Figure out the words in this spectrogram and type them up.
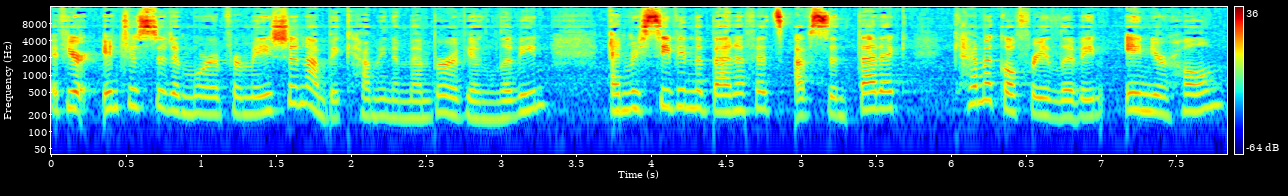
If you're interested in more information on becoming a member of Young Living and receiving the benefits of synthetic, chemical free living in your home,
